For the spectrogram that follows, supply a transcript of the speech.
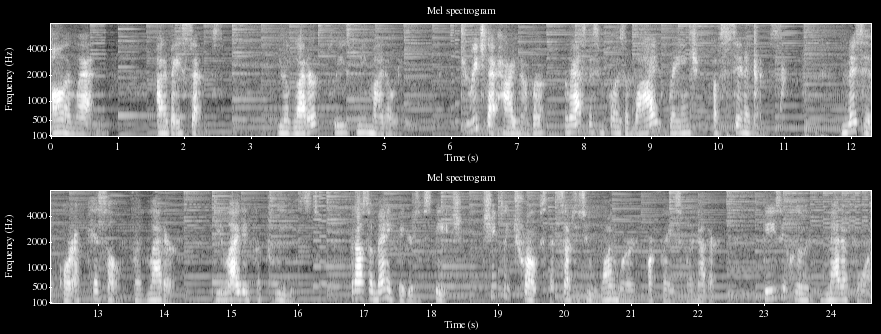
all in Latin, on a base sentence. Your letter pleased me mightily. To reach that high number, Erasmus employs a wide range of synonyms. Missive or epistle for letter, delighted for pleased, but also many figures of speech, chiefly tropes that substitute one word or phrase for another. These include metaphor.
